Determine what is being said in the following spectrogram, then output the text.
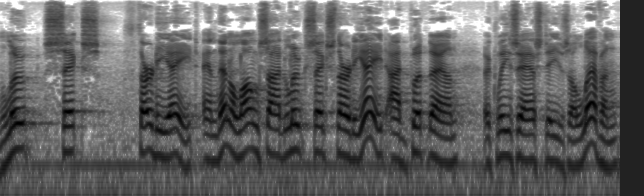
Luke 6, 38, and then alongside Luke 6, 38, I'd put down Ecclesiastes 11,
